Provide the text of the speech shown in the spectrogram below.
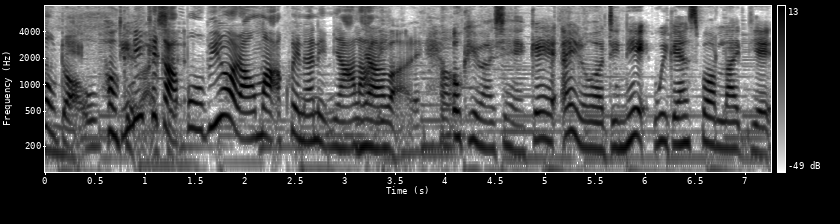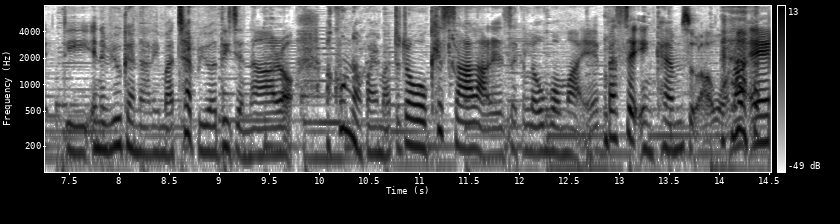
ဟုတ်တော့ဘူးဒီနေ့ခေတ်ကပို့ပြီးတော့တောင်းမှအခွင့်အလမ်းတွေများလာများပါတယ် Okay ပါရှင်ကဲအဲ့တော့ဒီနေ့ Weekend Spotlight ရဲ့ဒီ interview ကဏ္ဍလေးမှာထပ်ပြီးတော့သိချင်တာကတော့အခုနောက်ပိုင်းမှာတော်တော်ခက်စားလာတဲ့စကားလုံးပေါ်မှာရယ် passive income ဆိုတာပေါ့နော်အဲ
